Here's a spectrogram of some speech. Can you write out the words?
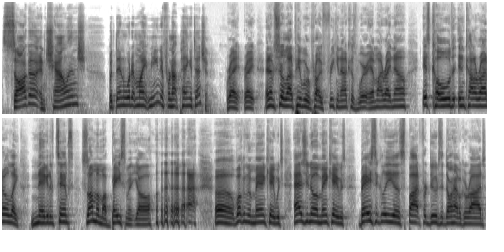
saga and challenge, but then what it might mean if we're not paying attention. Right, right. And I'm sure a lot of people are probably freaking out because where am I right now? It's cold in Colorado, like negative temps. So I'm in my basement, y'all. uh, welcome to Man Cave, which, as you know, a Man Cave is basically a spot for dudes that don't have a garage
